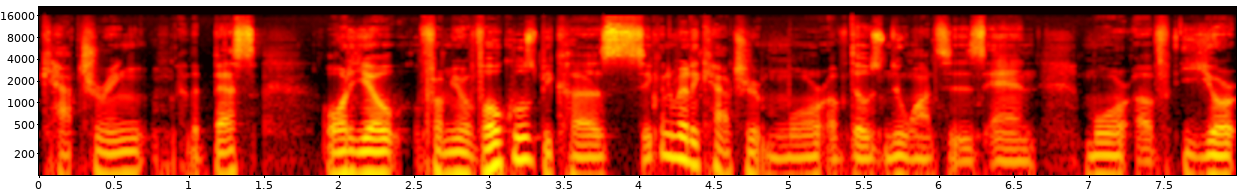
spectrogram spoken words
capturing, the best audio from your vocals because it can really capture more of those nuances and more of your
